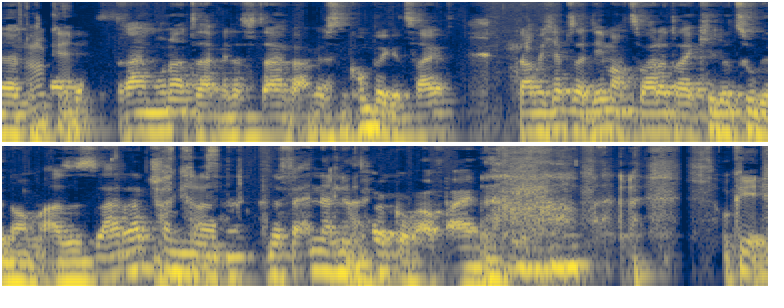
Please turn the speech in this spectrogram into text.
Ähm, okay. Drei Monate hat mir das, da hat mir das ein Kumpel gezeigt. Ich glaube, ich habe seitdem auch zwei oder drei Kilo zugenommen. Also es hat schon Ach, eine, eine, verändernde Wirkung auf einen. okay,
